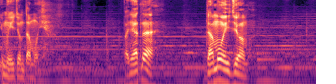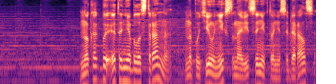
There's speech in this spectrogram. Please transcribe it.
И мы идем домой». «Понятно? Домой идем!» Но как бы это ни было странно, на пути у них становиться никто не собирался.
